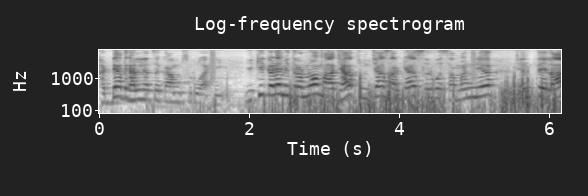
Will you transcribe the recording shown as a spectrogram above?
खड्ड्यात घालण्याचं काम सुरू आहे. एकीकडे मित्रांनो माझ्या तुमच्यासारख्या सर्वसामान्य जनतेला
